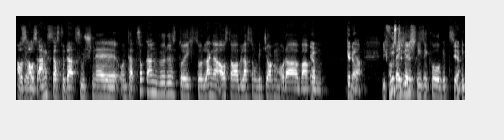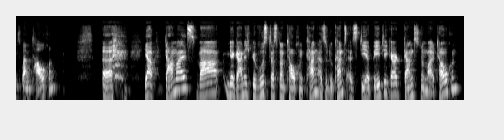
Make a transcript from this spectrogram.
Aus, so. aus Angst, dass du da zu schnell unterzuckern würdest durch so lange Ausdauerbelastung wie Joggen oder warum? Ja, genau. Ja. Ich wusste Und welches nicht, Risiko gibt es ja. beim Tauchen? Äh, ja, damals war mir gar nicht bewusst, dass man tauchen kann. Also du kannst als Diabetiker ganz normal tauchen,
